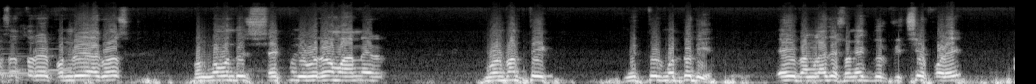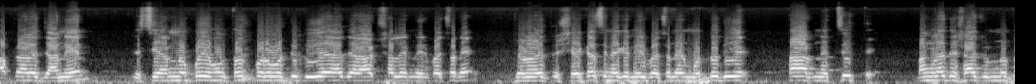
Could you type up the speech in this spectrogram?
পঁচাত্তরের পনেরোই আগস্ট বঙ্গবন্ধু শেখ মুজিবুর রহমানের মর্মান্তিক মৃত্যুর মধ্য দিয়ে এই বাংলাদেশ অনেক দূর পিছিয়ে পড়ে। আপনারা জানেন যে ছিয়ানব্বই এবং তৎপরবর্তী দুই হাজার আট সালের নির্বাচনে জননেত্রী শেখ হাসিনাকে নির্বাচনের মধ্য দিয়ে তার নেতৃত্বে বাংলাদেশ আজ উন্নত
